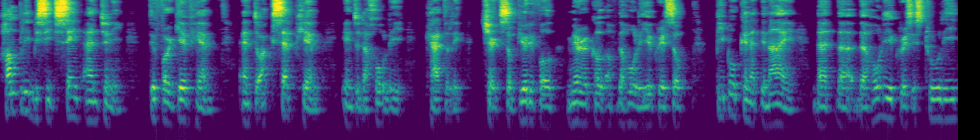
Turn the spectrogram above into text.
humbly beseeched Saint Anthony to forgive him and to accept him into the Holy Catholic Church. So beautiful miracle of the Holy Eucharist. So people cannot deny that the, the Holy Eucharist is truly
